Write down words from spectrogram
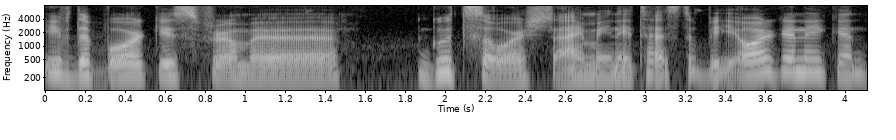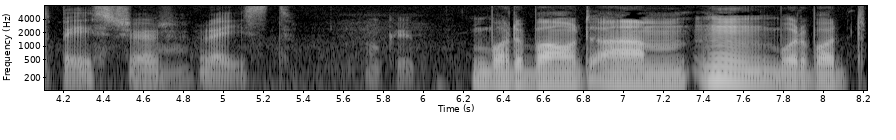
if the pork is from a good source. I mean, it has to be organic and pasture raised. Okay. What about um, what about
